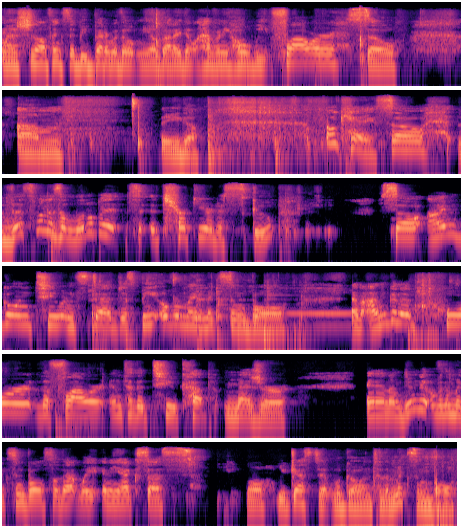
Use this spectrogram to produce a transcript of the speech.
uh, Chanel thinks it'd be better with oatmeal, but I don't have any whole wheat flour, so um, there you go. Okay, so this one is a little bit trickier to scoop. So I'm going to instead just be over my mixing bowl and I'm going to pour the flour into the two cup measure. And I'm doing it over the mixing bowl so that way any excess, well, you guessed it, will go into the mixing bowl.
